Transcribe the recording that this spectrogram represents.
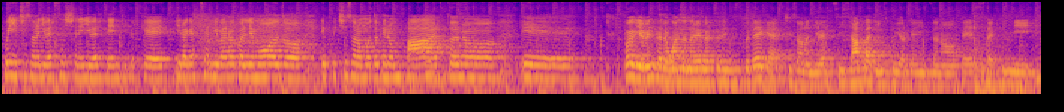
poi ci sono diverse scene divertenti, perché i ragazzi arrivano con le moto e poi ci sono moto che non partono. E... Poi ovviamente da quando hanno riaperto le discoteche ci sono diversi sabati in cui organizzano feste, quindi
